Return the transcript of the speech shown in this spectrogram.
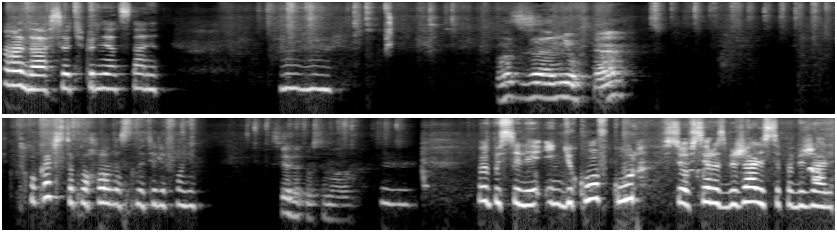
А, да, все, теперь не отстанет. Мгм. Вот за нюх-то, а? Такое качество плохое у нас на телефоне. Света просто мало. Выпустили индюков, кур. Все, все разбежались, все побежали.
